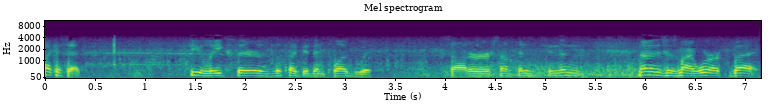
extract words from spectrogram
like I said, a few leaks there It looks like they've been plugged with solder or something. And then none of this is my work, but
